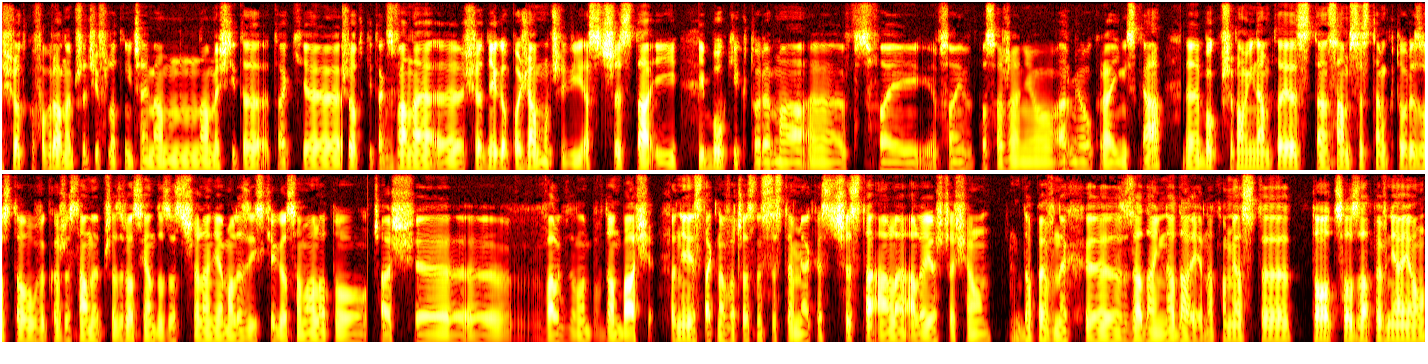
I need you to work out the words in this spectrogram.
środków obrony przeciwlotniczej. Mam na myśli te takie środki tak zwane e, średniego poziomu, czyli S-300 i, i Buki, które ma e, w, swojej, w swoim wyposażeniu armia ukraińska. Buk, przypominam, to jest ten sam system, który został wykorzystany przez Rosjan do zastrzelenia malezyjskiego samolotu w czasie walk w Donbasie. To nie jest tak nowoczesny system jak S-300, ale, ale jeszcze się do pewnych zadań nadaje. Natomiast to, co zapewniają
